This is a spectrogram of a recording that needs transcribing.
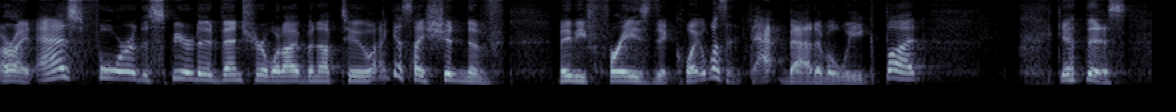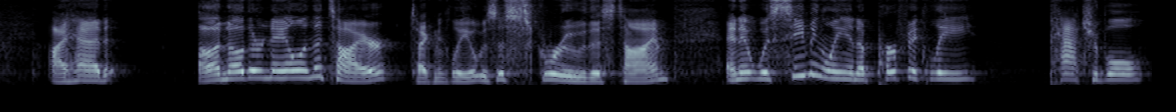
All right, as for the Spirit of Adventure, what I've been up to, I guess I shouldn't have maybe phrased it quite. It wasn't that bad of a week, but get this. I had another nail in the tire. Technically, it was a screw this time and it was seemingly in a perfectly patchable,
